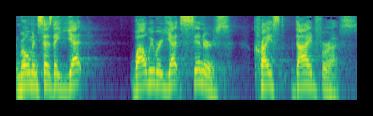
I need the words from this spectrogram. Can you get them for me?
And Romans says that yet, while we were yet sinners, Christ died for us.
